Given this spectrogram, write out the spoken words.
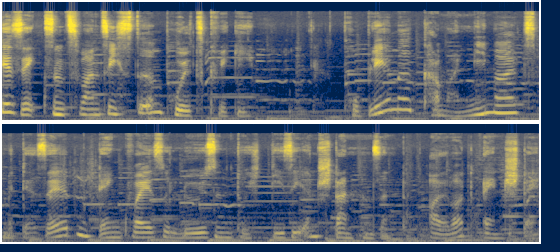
Der 26. Impulsquickie. Probleme kann man niemals mit derselben Denkweise lösen, durch die sie entstanden sind. Albert Einstein.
